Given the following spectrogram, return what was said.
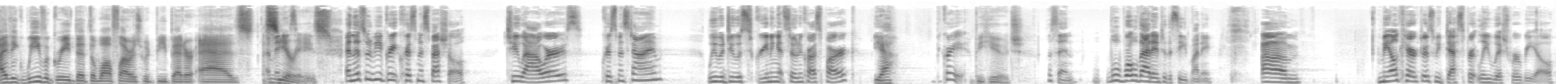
I think we've agreed that the Wallflowers would be better as a, a series. And this would be a great Christmas special. Two hours, Christmas time. We would do a screening at Stony Cross Park. Yeah, It'd be great. it'd be huge. Listen, we'll roll that into the seed money. Um, male characters we desperately wish were real.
